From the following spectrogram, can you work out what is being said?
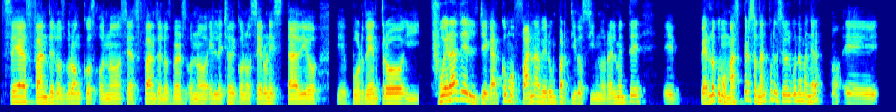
seas fan de los Broncos o no, seas fan de los Bears o no, el hecho de conocer un estadio eh, por dentro y fuera del llegar como fan a ver un partido, sino realmente eh, verlo como más personal, por decirlo de alguna manera, ¿no? Eh,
